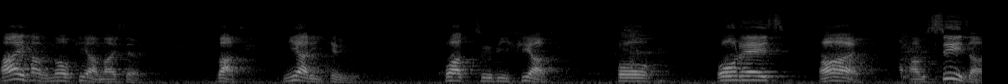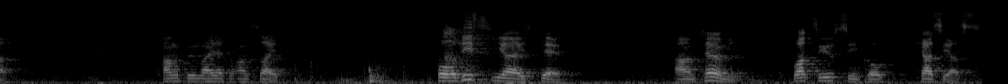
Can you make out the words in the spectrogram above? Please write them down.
I have no fear myself, but merely tell you what to be feared, for always I am Caesar. Come to my right hand side. For this year is death. And tell me, what do you think of Cassius?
